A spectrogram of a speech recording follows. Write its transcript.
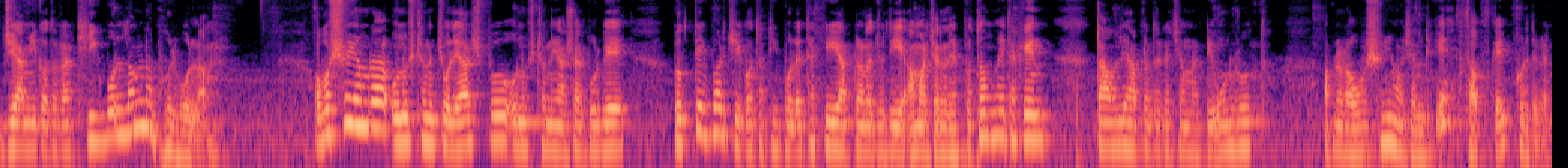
যে আমি কতটা ঠিক বললাম না ভুল বললাম। অবশ্যই আমরা অনুষ্ঠানে চলে আসব। অনুষ্ঠানে আসার পূর্বে প্রত্যেকবার যে কথাটি বলে থাকি, আপনারা যদি আমার চ্যানেলে প্রথম হয়ে থাকেন, তাহলে আপনাদের কাছে আমার একটি অনুরোধ। আপনারা অবশ্যই আমার চ্যানেলটিকে সাবস্ক্রাইব করে দেবেন।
